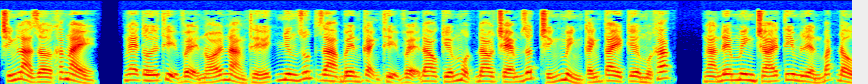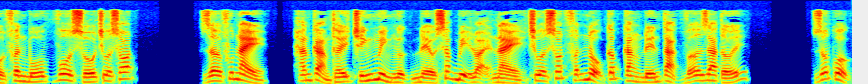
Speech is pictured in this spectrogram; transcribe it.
Chính là giờ khắc này, nghe tới thị vệ nói nàng thế nhưng rút ra bên cạnh thị vệ đao kiếm một đao chém rất chính mình cánh tay kia một khắc, ngàn đêm minh trái tim liền bắt đầu phân bố vô số chua sót. Giờ phút này, hắn cảm thấy chính mình ngực đều sắp bị loại này chua sót phẫn nộ cấp căng đến tạc vỡ ra tới. Rốt cuộc,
